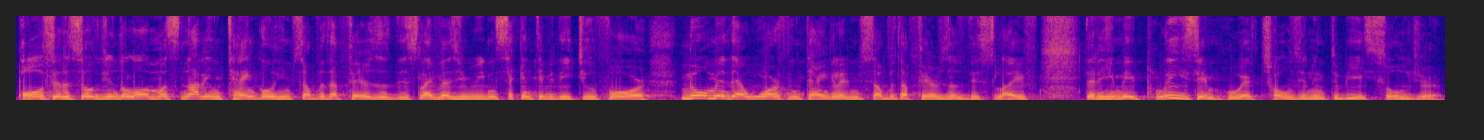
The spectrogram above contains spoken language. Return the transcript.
Paul said, A soldier in the Lord must not entangle himself with affairs of this life. As you read in 2 Timothy 2 4, no man that warreth entangle himself with affairs of this life, that he may please him who hath chosen him to be a soldier.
